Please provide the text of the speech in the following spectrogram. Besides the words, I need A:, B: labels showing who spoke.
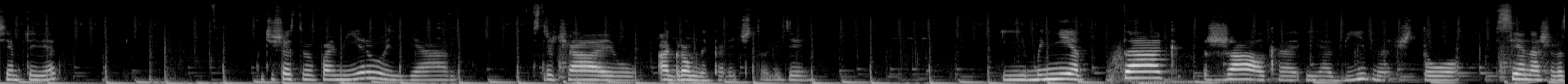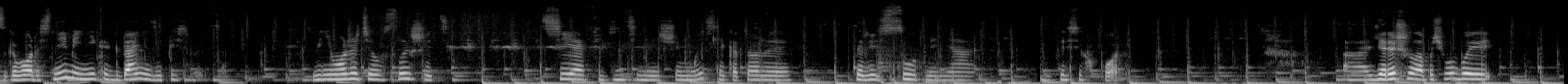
A: Всем привет! Путешествую по миру, я встречаю огромное количество людей. И мне так жалко и обидно, что все наши разговоры с ними никогда не записываются. Вы не можете услышать те офигительнейшие мысли, которые трясут меня до сих пор. А, я решила, почему бы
